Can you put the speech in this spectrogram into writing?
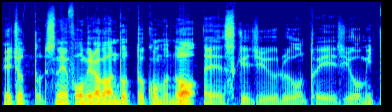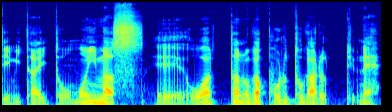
えー、ちょっとですね、フォーミュラワン .com の、えー、スケジュールオンページを見てみたいと思います。えー、終わったのがポルトガルっていうね、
